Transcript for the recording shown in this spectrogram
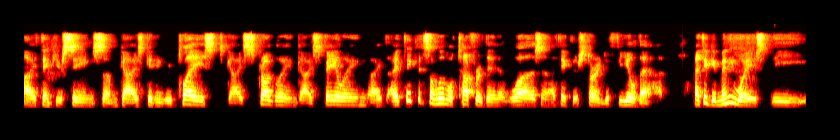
I think you're seeing some guys getting replaced, guys struggling, guys failing. I, I think it's a little tougher than it was, and I think they're starting to feel that. I think in many ways the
